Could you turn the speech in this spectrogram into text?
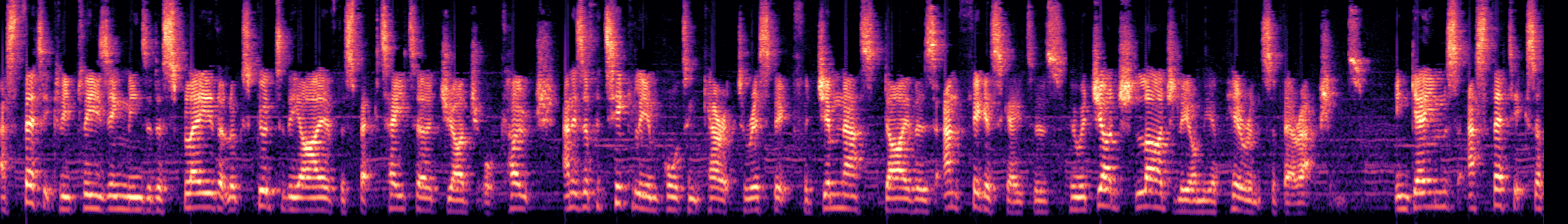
Aesthetically pleasing means a display that looks good to the eye of the spectator, judge or coach, and is a particularly important characteristic for gymnasts, divers and figure skaters who are judged largely on the appearance of their actions. In games, aesthetics are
